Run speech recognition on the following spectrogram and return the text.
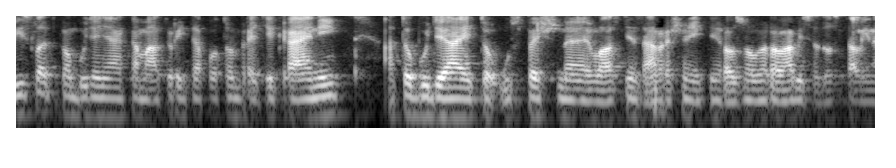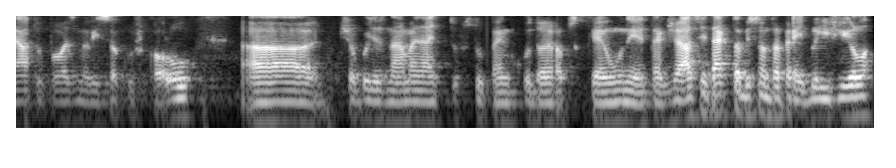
výsledkom bude nejaká maturita potom pre tie krajiny a to bude aj to úspešné vlastne završenie tých rozhovorov, aby sa dostali na tú povedzme vysokú školu, čo bude znamenať tú vstupenku do Európskej únie. Takže asi takto by som to priblížil,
